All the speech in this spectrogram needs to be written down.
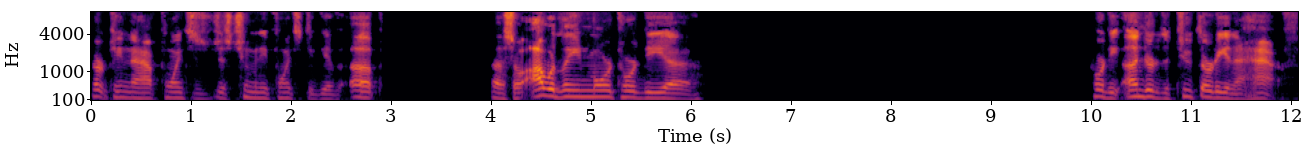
13 and a half points is just too many points to give up. Uh, so I would lean more toward the uh, toward the under the 230 and a half.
